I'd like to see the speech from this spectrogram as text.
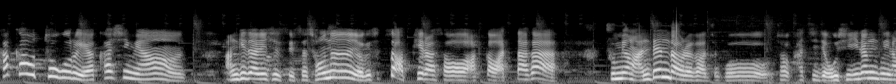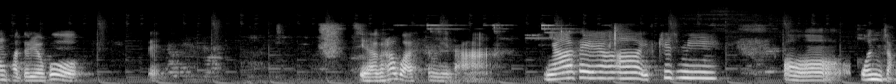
카카오톡으로 예약하시면 안 기다리실 수 있어요. 저는 여기 숙소 앞이라서 아까 왔다가 두 명 안 된다 그래가지고 저 같이 이제 오신 일행분이랑 받으려고 네. 예약을 하고 왔습니다. 안녕하세요. Excuse me. 어, 원정.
